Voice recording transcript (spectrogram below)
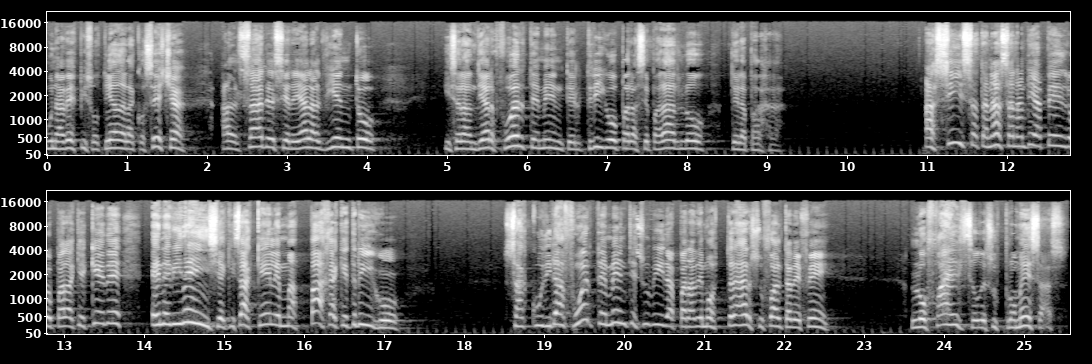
una vez pisoteada la cosecha, alzar el cereal al viento y zarandear fuertemente el trigo para separarlo de la paja. Así Satanás zarandea a Pedro para que quede en evidencia quizás que él es más paja que trigo. Sacudirá fuertemente su vida para demostrar su falta de fe, lo falso de sus promesas,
